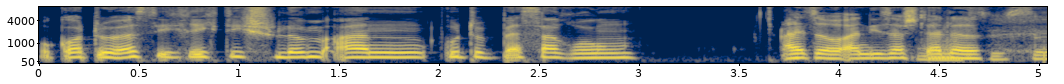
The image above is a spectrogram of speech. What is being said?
oh Gott, du hörst dich richtig schlimm an, gute Besserung. Also an dieser Stelle, ja,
